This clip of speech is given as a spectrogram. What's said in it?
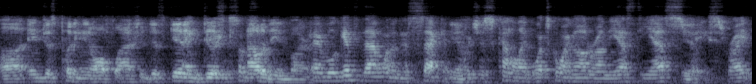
uh, and just putting it all flash and just getting And disks out of the environment. And we'll get to that one in a second, Yeah. which is kind of like what's going on around the SDS Yeah. space, right?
